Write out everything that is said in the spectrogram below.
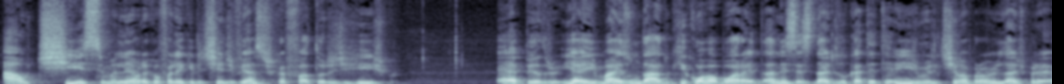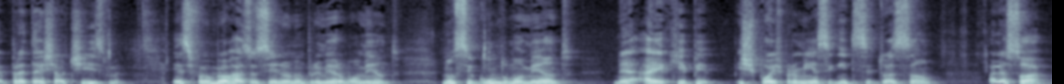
altíssima. Lembra que eu falei que ele tinha diversos fatores de risco? É, Pedro. E aí, mais um dado que corrobora a necessidade do cateterismo. Ele tinha uma probabilidade pré-teste altíssima. Esse foi o meu raciocínio num primeiro momento. No segundo momento, né, a equipe expôs para mim a seguinte situação. Olha só,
